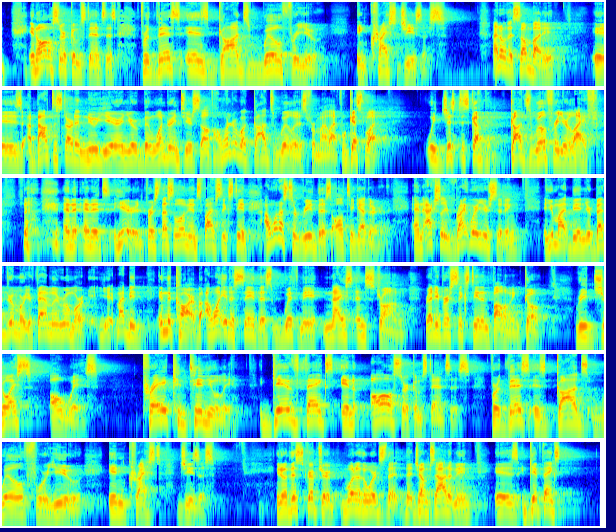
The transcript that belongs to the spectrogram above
In all circumstances, for this is God's will for you in Christ Jesus. I know that somebody is about to start a new year and you've been wondering to yourself, I wonder what God's will is for my life. Well, guess what? we just discovered God's will for your life. and, and it's here in 1 Thessalonians 5:16. I want us to read this all together. And actually, right where you're sitting, you might be in your bedroom or your family room, or it might be in the car, but I want you to say this with me nice and strong. Ready, verse 16 and following. Go. Rejoice always. Pray continually. Give thanks in all circumstances for this is God's will for you in Christ Jesus. You know, this scripture, one of the words that, that jumps out at me is give thanks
